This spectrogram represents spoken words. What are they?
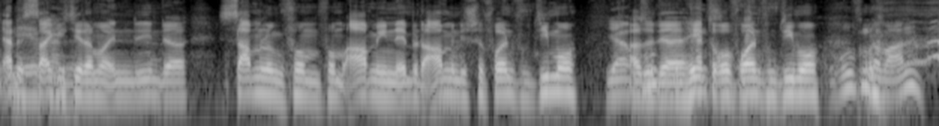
Ja, das Nee, zeige ich dir dann mal in, in der Sammlung vom, vom Armin. Eben der Armin ist der Freund von Timo. Ja, also ruf- der kannst- hetero-Freund von Timo. Rufen wir mal an.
